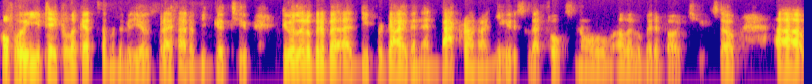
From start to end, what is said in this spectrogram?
hopefully you take a look at some of the videos. But I thought it'd be good to do a little bit of a, a deeper dive and, and, background on you, so that folks know a little bit about you. So uh,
